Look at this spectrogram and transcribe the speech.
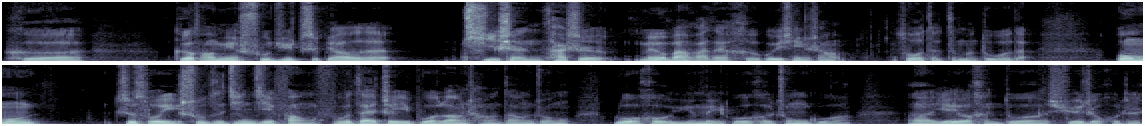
和各方面数据指标的提升，它是没有办法在合规性上做的这么多的。欧盟之所以数字经济仿佛在这一波浪潮当中落后于美国和中国，呃，也有很多学者或者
